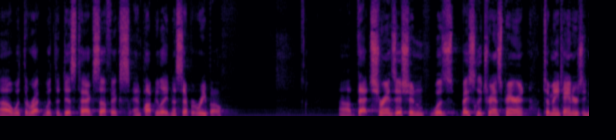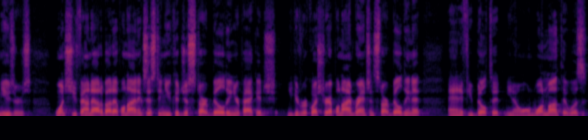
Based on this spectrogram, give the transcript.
uh, with, the, with the dist tag suffix and populate in a separate repo. Uh, that transition was basically transparent to maintainers and users. Once you found out about EPEL 9 existing, you could just start building your package. You could request your EPEL 9 branch and start building it. And if you built it, you know, on one month, it was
